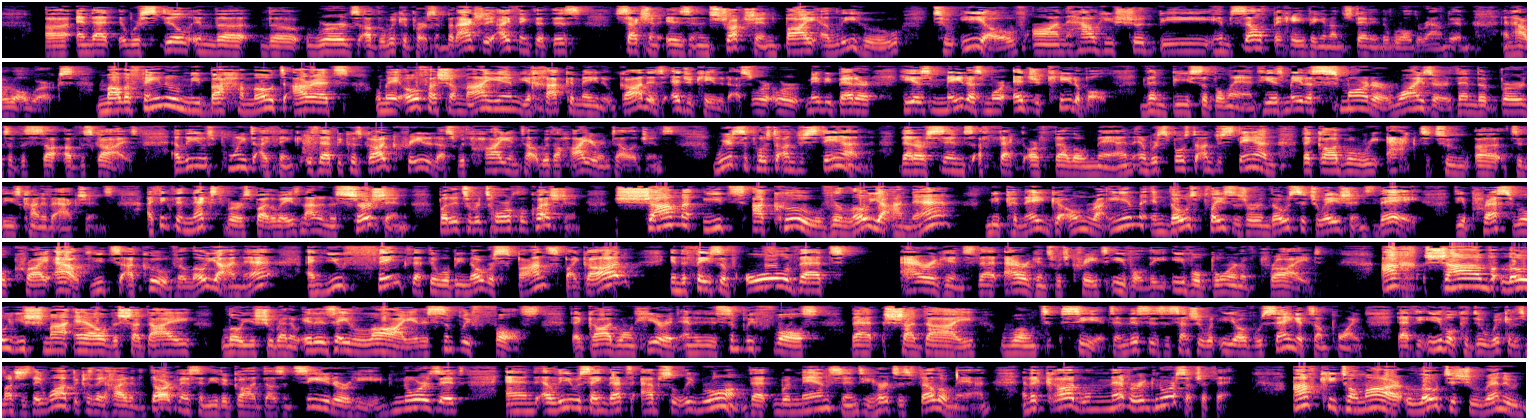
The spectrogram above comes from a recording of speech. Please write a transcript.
uh, and that we're still in the the words of the wicked person. But actually, I think that this section is an instruction by Elihu to Iyov on how he should be himself behaving and understanding the world around him and how it all works. Malafenu mibahamot aretz umeof hashamayim. God has educated us, or, or maybe better, He has made us more educatable than beasts of the land. He has made us smarter, wiser than the birds of the, of the skies. Elihu's point, I think, is that because God created us with high intel, with a higher intelligence, we're supposed to understand that our sins affect our fellow man, and we're supposed to understand that God will react to uh, to these kind of actions. I think the next verse, by the way, is not an assertion, but it's a rhetorical question. Sham yitz'aku velo ya'aneh? Gaon ra'im, in those places or in those situations, they, the oppressed will cry out, yitz'aku velo ya'aneh, and you think that there will be no response by God in the face of all of that arrogance, that arrogance which creates evil, the evil born of pride. Ach shav lo yishmael v'shadai lo yishurenu. It is a lie. It is simply false that God won't hear it, and it is simply false that Shaddai won't see it. And this is essentially what Iyov was saying at some point, that the evil could do wicked as much as they want because they hide in the darkness and either God doesn't see it or he ignores it. And Eli was saying that's absolutely wrong, that when man sins, he hurts his fellow man, and that God will never ignore such a thing. Afki tomar lo tishurenu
